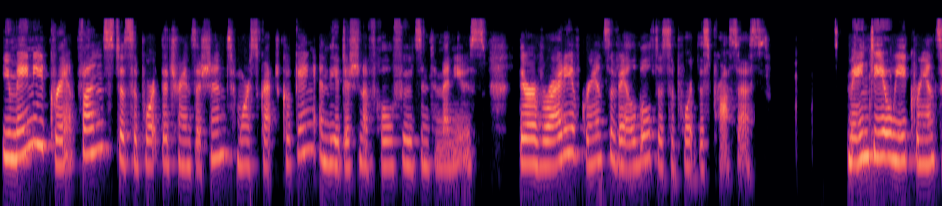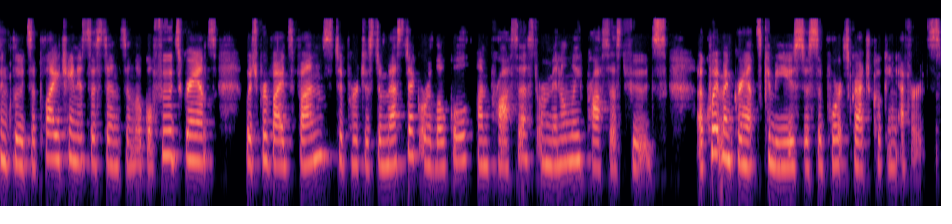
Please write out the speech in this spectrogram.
You may need grant funds to support the transition to more scratch cooking and the addition of whole foods into menus. There are a variety of grants available to support this process. Maine DOE grants include supply chain assistance and local foods grants, which provides funds to purchase domestic or local unprocessed or minimally processed foods. Equipment grants can be used to support scratch cooking efforts.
